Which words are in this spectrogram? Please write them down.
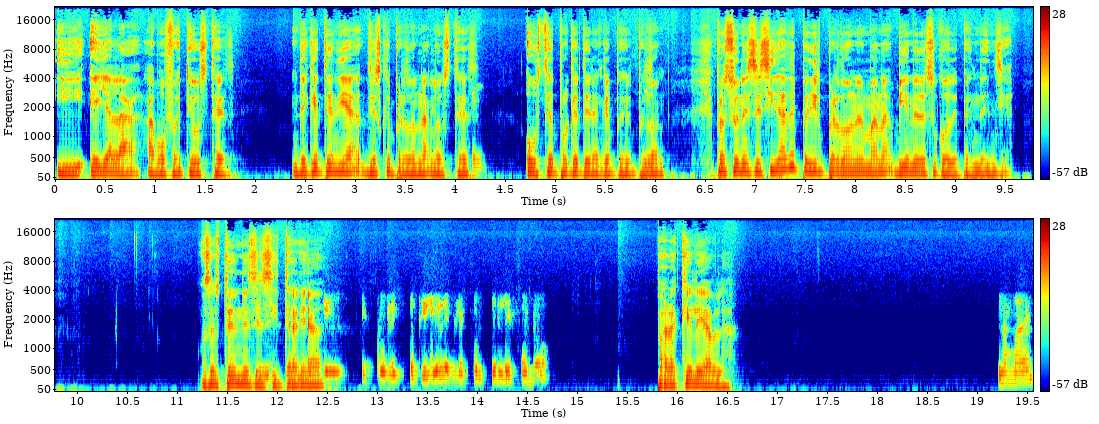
y ella la abofeteó a usted? ¿De qué tendría Dios que perdonarle a usted? ¿O usted por qué tenía que pedir perdón? Pero su necesidad de pedir perdón, hermana, viene de su codependencia. O sea, usted necesitaría... Es, correcto ¿Para qué le habla? Nomás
